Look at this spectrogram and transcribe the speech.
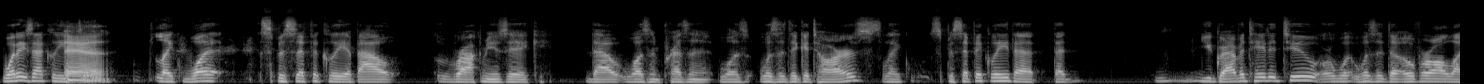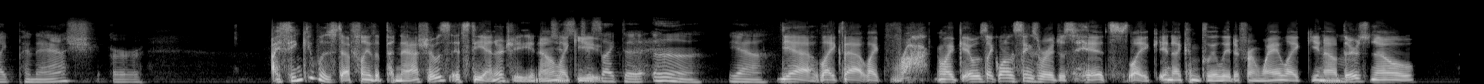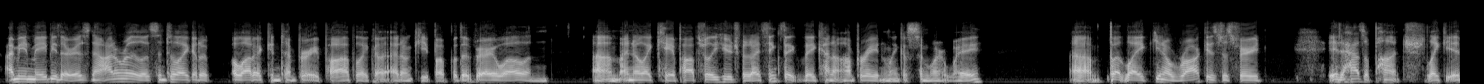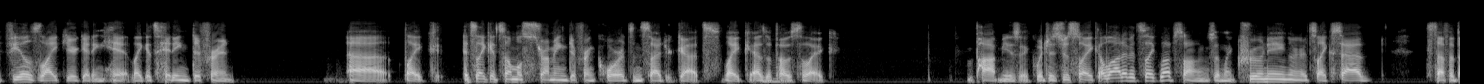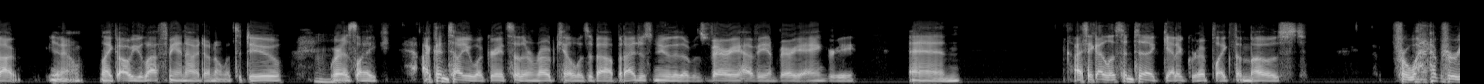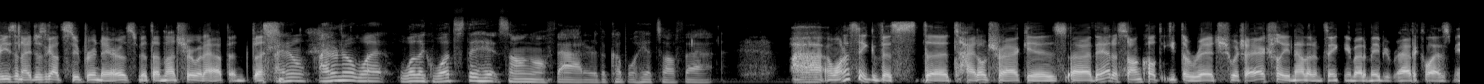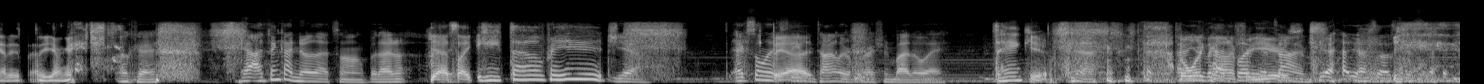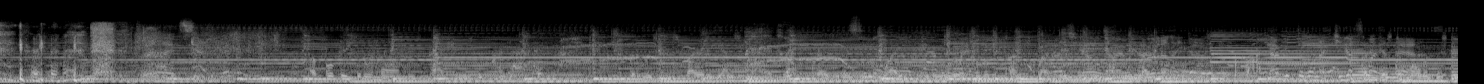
What exactly And did like what specifically about rock music that wasn't present was was it the guitars like specifically that that you gravitated to or wa- was it the overall like panache or I think it was definitely the panache. It was it's the energy, you know, just, like you just like the uh yeah yeah, like that like rock. Like it was like one of those things where it just hits like in a completely different way. Like, you know, Mhm. there's no I mean, maybe there is now. I don't really listen to like a, a lot of contemporary pop. Like I, I don't keep up with it very well, and um, I know like K-pop's really huge, but I think they they kind of operate in like a similar way. Um, but like you know, rock is just very. It has a punch. Like it feels like you're getting hit. Like it's hitting different. Uh, like it's like it's almost strumming different chords inside your guts. Like as Mhm. opposed to like pop music, which is just like a lot of it's like love songs and like crooning, or it's like sad stuff about you know like oh you left me and now I don't know what to do. Mhm. Whereas like I couldn't tell you what Great Southern Roadkill was about, but I just knew that it was very heavy and very angry. And I think I listened to Get a Grip like the most. For whatever reason, I just got super into Aerosmith. I'm not sure what happened, but I don't I don't know what well like what's the hit song off that or the couple hits off that Uh, I want to say this the title track is uh, they had a song called "Eat the Rich," which I actually now that I'm thinking about it, maybe radicalized me at a, at a young age. okay yeah I think I know that song but I don't yeah, I- it's like "Eat the Rich." yeah excellent yeah. Steven Tyler impression by the way Thank you. Yeah. I've been working on it for years. Time. Yeah, yeah, so I was going to say. A little man whose passion but it was against him by some prejudice in the the just a moment,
